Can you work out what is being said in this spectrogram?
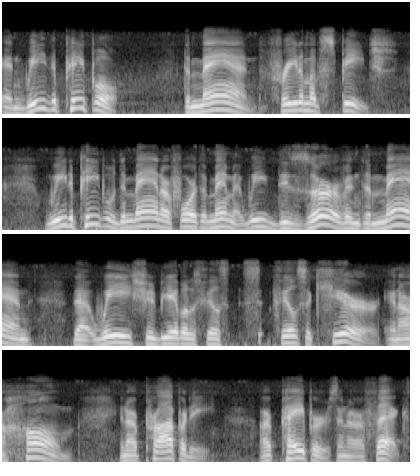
and we the people demand freedom of speech. We the people demand our Fourth Amendment. We deserve and demand that we should be able to feel feel secure in our home, in our property, our papers, and our effects.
